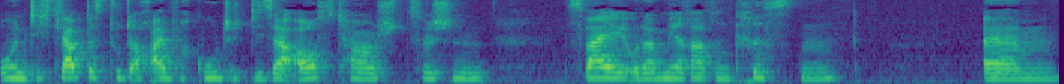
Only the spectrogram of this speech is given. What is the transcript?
Und ich glaube, das tut auch einfach gut, dieser Austausch zwischen zwei oder mehreren Christen. Ähm,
